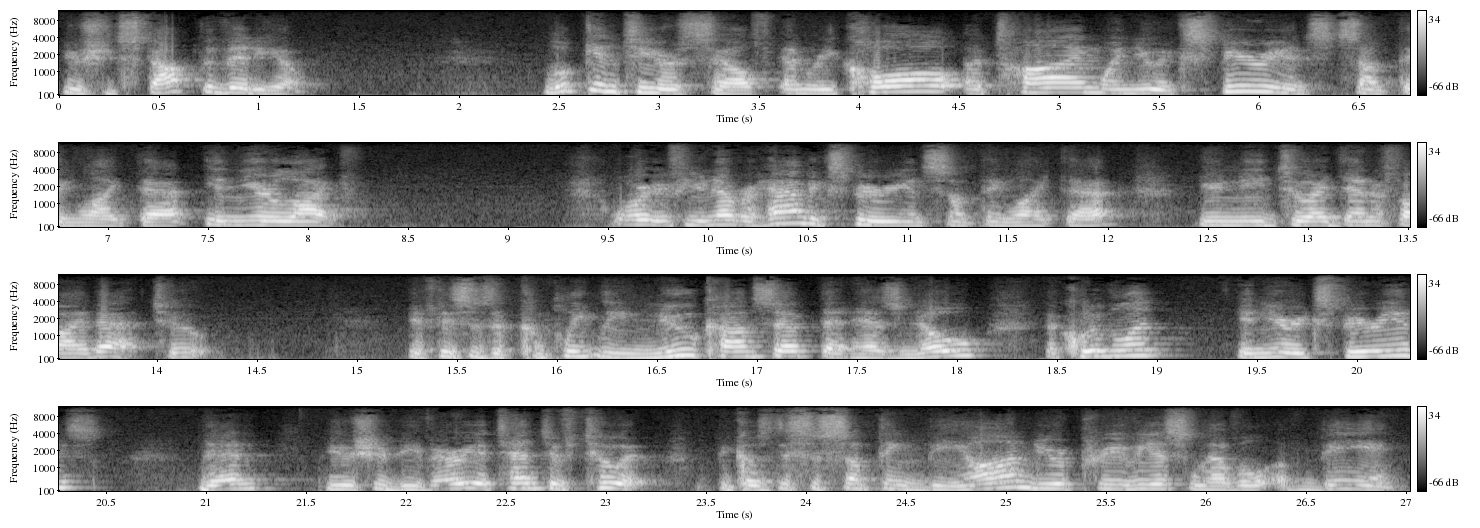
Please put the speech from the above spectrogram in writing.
you should stop the video, look into yourself and recall a time when you experienced something like that in your life. Or if you never have experienced something like that, you need to identify that too. If this is a completely new concept that has no equivalent in your experience, then you should be very attentive to it because this is something beyond your previous level of being.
